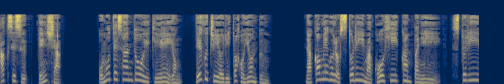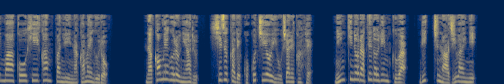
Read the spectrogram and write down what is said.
アクセス、電車。表参道駅 A4、出口より徒歩4分。中目黒ストリーマコーヒーカンパニー、ストリーマーコーヒーカンパニー中目黒。中目黒にある静かで心地よいおしゃれカフェ。人気のラテドリンクは、リッチな味わいに、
